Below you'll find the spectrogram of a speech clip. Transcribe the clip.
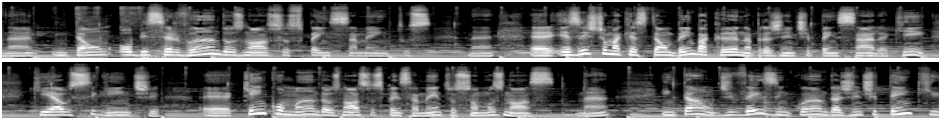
Né? Então, observando os nossos pensamentos. Né? É, existe uma questão bem bacana para a gente pensar aqui, que é o seguinte: é, quem comanda os nossos pensamentos somos nós. Né? Então, de vez em quando, a gente tem que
